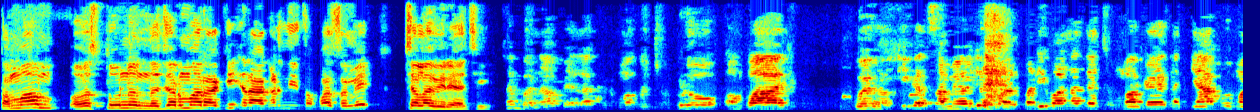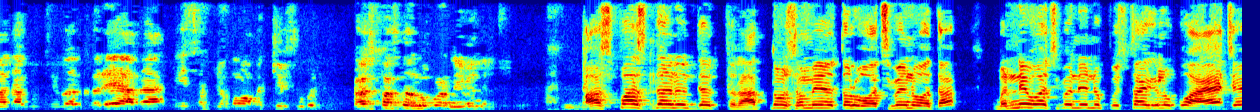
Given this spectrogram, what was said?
તમામ વસ્તુઓને નજરમાં રાખી અને આગળની તપાસ અમે ચલાવી રહ્યા છીએ. કોઈ હકીકત સામે આવી છે પરિવારના ત્યાં જમવા ગયા હતા ત્યાં કોઈ માતા ગુસ્સેવર ઘરે આવ્યા એ સંજોગોમાં વચ્ચે શું બન્યું? આસપાસના લોકો નિવેદન આસપાસના રાતનો સમય હતો વોચમેનો હતા. બંને વોચમેન એને પૂછતા કે એ લોકો આયા છે?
